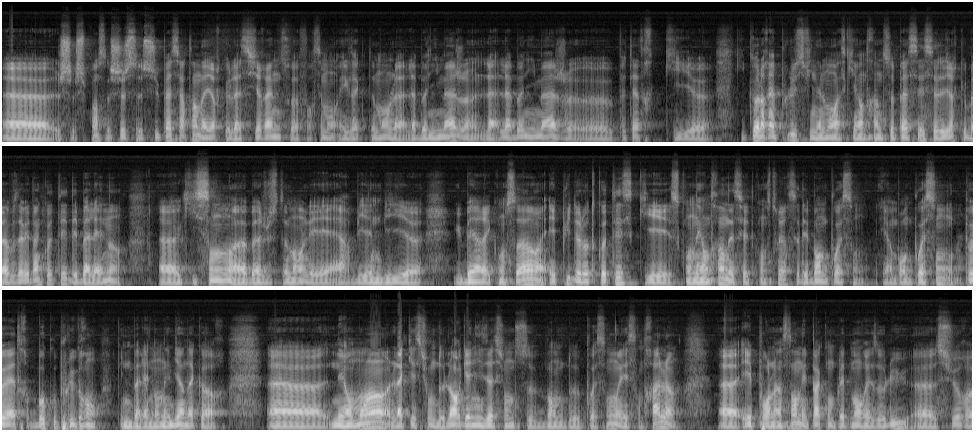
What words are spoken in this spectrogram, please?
Euh, je, pense, je, je, suis pas certain d'ailleurs que la sirène soit forcément exactement la, bonne image. La, bonne image, peut-être, qui, qui collerait plus finalement à ce qui est en train de se passer, c'est de dire que bah, vous avez d'un côté des baleines qui sont bah, justement les Airbnb, Uber et consorts, et puis de l'autre côté, ce qu'on est, ce qu'on est en train d'essayer de construire, c'est des bancs de poissons. Et un banc de poissons peut être beaucoup plus grand qu'une baleine on est bien d'accord. Euh, néanmoins, la question de l'organisation de ce bande de poissons est centrale euh, et pour l'instant n'est pas complètement résolue euh, sur,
